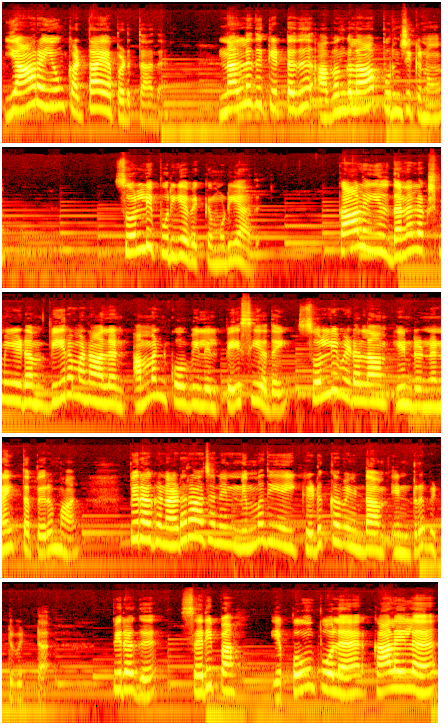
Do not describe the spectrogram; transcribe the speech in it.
யாரையும் கட்டாயப்படுத்தாத. நல்லது கெட்டது அவங்களா புரிஞ்சுக்கணும். சொல்லி புரிய வைக்க முடியாது. காலையில் தனலட்சுமியிடம் வீரமணாளன் அம்மன் கோவிலில் பேசியதை சொல்லிவிடலாம் என்று நினைத்த பெருமாள் பிறகு நடராஜனின் நிம்மதியை கெடுக்க வேண்டாம் என்று விட்டுவிட்டார். பிறகு சரிப்பா எப்பவும் போல காலையில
